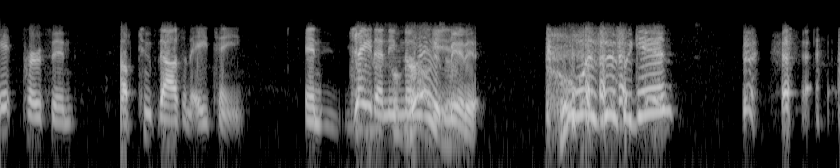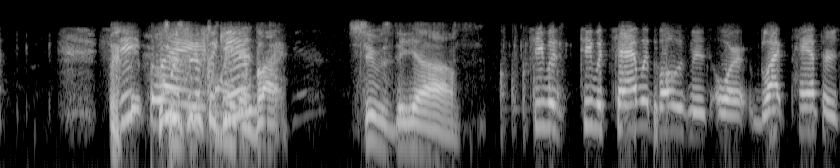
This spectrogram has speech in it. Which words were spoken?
it person of 2018. And Jay doesn't even know Wait who a she is. minute. Who is this again? She Who played. is this again? Black. She was the uh, She was she was Chadwick Boseman's or Black Panther's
